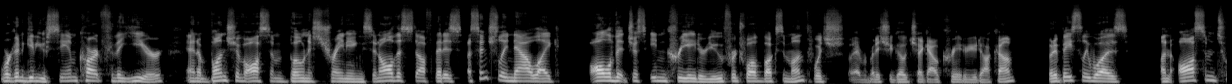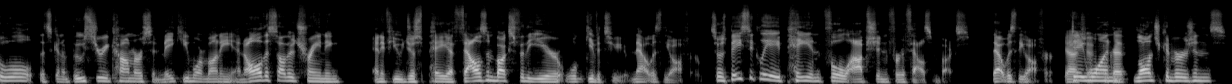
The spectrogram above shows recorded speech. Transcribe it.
We're going to give you Sam Cart for the year and a bunch of awesome bonus trainings and all this stuff that is essentially now like all of it just in Creator U for 12 bucks a month, which everybody should go check out creatoru.com. But it basically was an awesome tool that's going to boost your e-commerce and make you more money and all this other training. And if you just pay a thousand bucks for the year, we'll give it to you. And that was the offer. So it's basically a pay in full option for a thousand bucks. That was the offer. Day one, Okay. launch conversions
